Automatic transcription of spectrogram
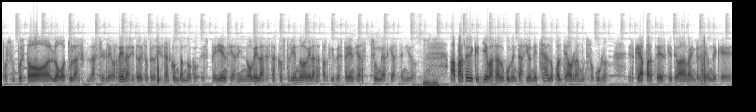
por supuesto, luego tú las, las reordenas y todo eso, pero si estás contando co- experiencias y novelas, estás construyendo novelas a partir de experiencias chungas que has tenido, Ujú. aparte de que llevas la documentación hecha, lo cual te ahorra mucho curro, es que aparte es que te va a dar la impresión de que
